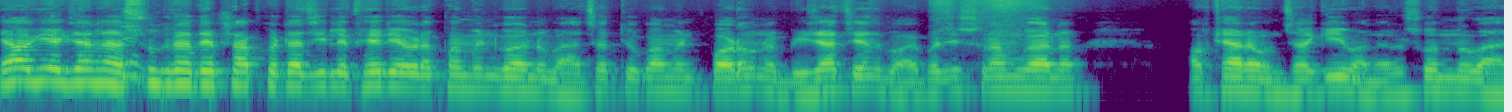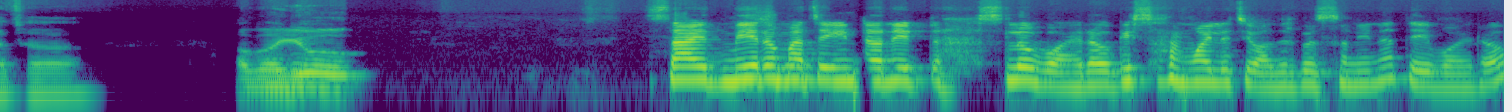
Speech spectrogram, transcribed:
यहाँ अघि एकजना सुग्रदेव सापकोटाजीले फेरि एउटा कमेन्ट गर्नुभएको छ। त्यो कमेन्ट पढौँ न भिजा चेन्ज भएपछि श्रम गर्न अप्ठ्यारो हुन्छ कि भनेर सोध्नु भएको छ। अब यो सायद मेरोमा चाहिँ इन्टरनेट स्लो भएर हो कि सर? मैले चाहिँ हजुरको सुनिनँ त्यही भएर हो।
